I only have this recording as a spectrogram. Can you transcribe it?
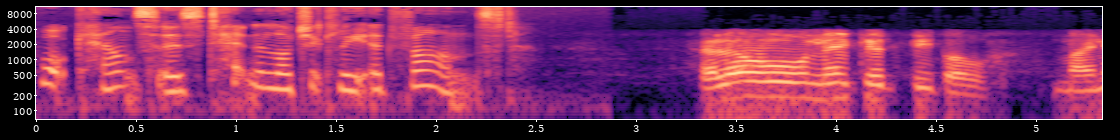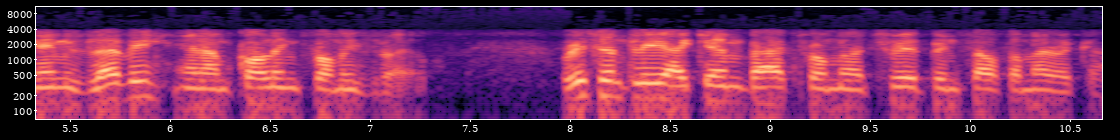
what counts as technologically advanced? Hello, naked people. My name is Levi and I'm calling from Israel. Recently, I came back from a trip in South America.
